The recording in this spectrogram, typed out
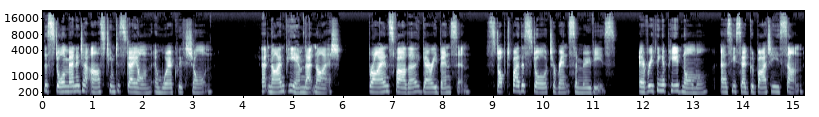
the store manager asked him to stay on and work with Sean. At 9 pm that night, Brian's father, Gary Benson, stopped by the store to rent some movies. Everything appeared normal as he said goodbye to his son.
